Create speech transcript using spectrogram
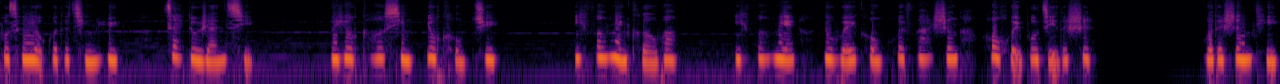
不曾有过的情欲再度燃起，我又高兴又恐惧。一方面渴望，一方面又唯恐会发生后悔不及的事。我的身体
